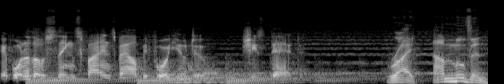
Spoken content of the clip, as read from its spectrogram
If one of those things finds Val before you do, she's dead. Right, I'm moving.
